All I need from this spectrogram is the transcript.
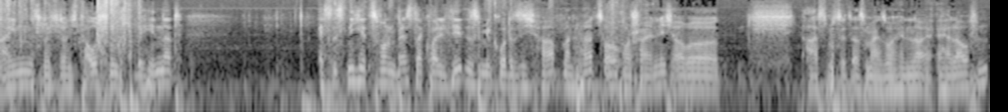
Nein, das möchte ich doch nicht tauschen, bist du behindert. Es ist nicht jetzt von bester Qualität, das Mikro, das ich habe. Man hört es auch wahrscheinlich, aber... Ja, es muss jetzt erstmal so herlaufen.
